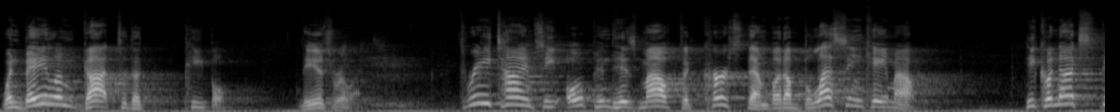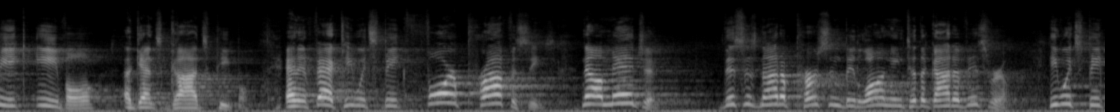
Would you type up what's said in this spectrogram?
When Balaam got to the people, the Israelites, three times he opened his mouth to curse them, but a blessing came out. He could not speak evil against God's people. And in fact, he would speak four prophecies. Now imagine, this is not a person belonging to the God of Israel. He would speak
